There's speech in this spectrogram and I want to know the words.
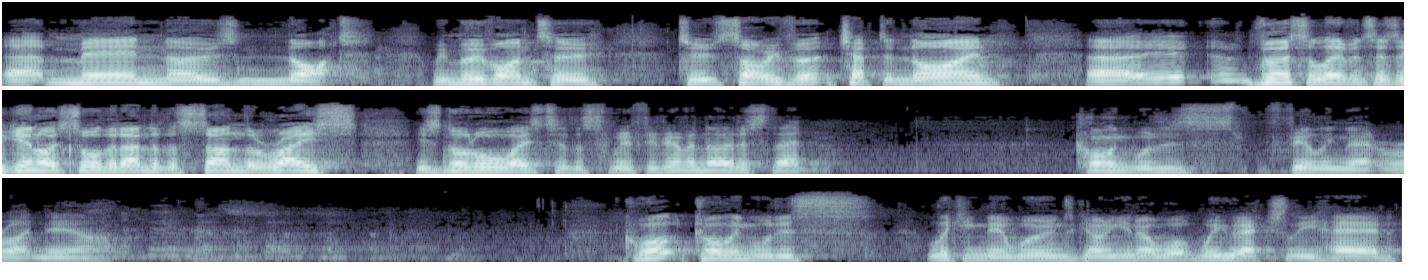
uh, man knows not. We move on to, to sorry, ver- chapter 9. Uh, verse 11 says, Again, I saw that under the sun the race is not always to the swift. Have you ever noticed that? Collingwood is feeling that right now. Collingwood is licking their wounds, going, you know what, we actually had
